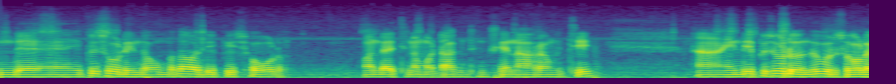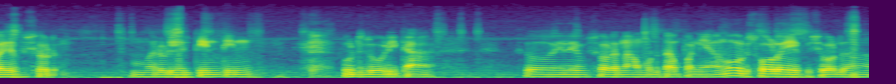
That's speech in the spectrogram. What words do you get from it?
இந்த எபிசோடு இந்த ஒன்பதாவது எபிசோடு வந்தாச்சு. நம்ம டாக் என்ன ஆரம்பித்து இந்த எபிசோடு வந்து ஒரு சோலோ எபிசோடு மறுபடியும் டின் டின் விட்டுட்டு ஓடிட்டான். ஸோ இந்த எபிசோடை நான் மட்டும் தான் பண்ணியாகணும் ஒரு சோலோ எபிசோடு தான்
